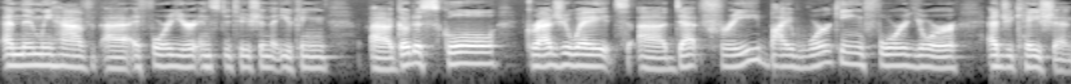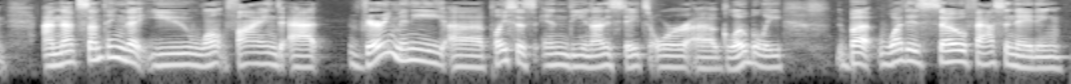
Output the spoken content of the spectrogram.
And then we have uh, a four year institution that you can uh, go to school, graduate uh, debt free by working for your education. And that's something that you won't find at very many uh, places in the United States or uh, globally. But what is so fascinating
